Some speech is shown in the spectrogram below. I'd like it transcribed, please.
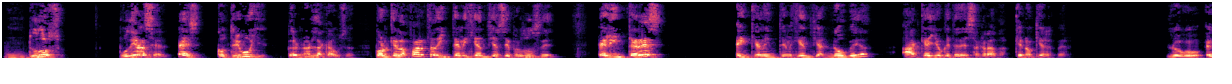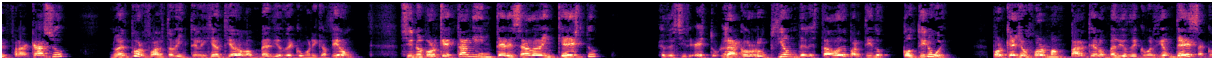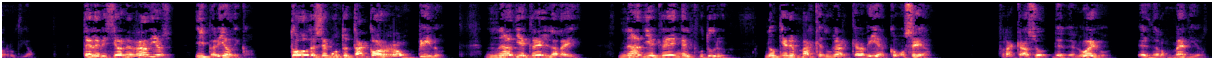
Dudoso. Pudiera ser, es, contribuye, pero no es la causa. Porque la falta de inteligencia se produce el interés en que la inteligencia no vea aquello que te desagrada, que no quieres ver. Luego, el fracaso no es por falta de inteligencia de los medios de comunicación, sino porque están interesados en que esto, es decir, esto, la corrupción del Estado de partido, continúe, porque ellos forman parte de los medios de comunicación de esa corrupción. Televisiones, radios y periódicos. Todo ese mundo está corrompido. Nadie cree en la ley. Nadie cree en el futuro. No quieren más que durar cada día como sea. Fracaso, desde luego, el de los medios.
